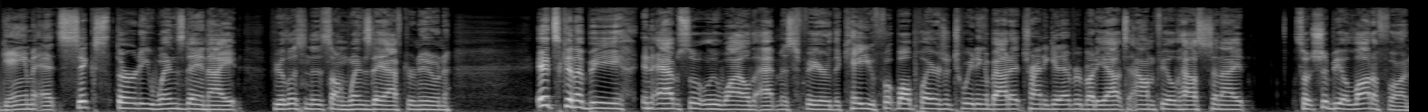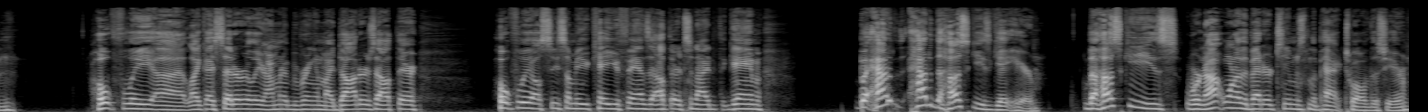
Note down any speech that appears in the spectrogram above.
Game at 6:30 Wednesday night if you're listening to this on Wednesday afternoon, it's going to be an absolutely wild atmosphere. The KU football players are tweeting about it, trying to get everybody out to Allen Fieldhouse tonight. So it should be a lot of fun. Hopefully, uh, like I said earlier, I'm going to be bringing my daughters out there. Hopefully, I'll see some of you KU fans out there tonight at the game. But how how did the Huskies get here? The Huskies were not one of the better teams in the Pac-12 this year,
